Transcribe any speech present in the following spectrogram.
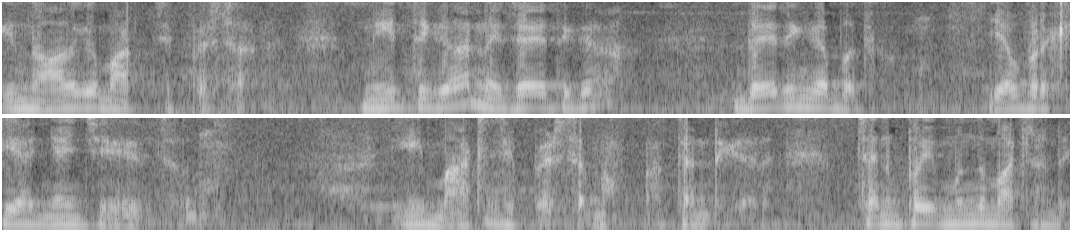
ఈ నాలుగే మాట చెప్పారు సార్. నీతిగా నిజాయితీగా ధైర్యంగా బతుకు. ఎవరికి అన్యాయం చేయొద్దు. ఈ మాటలు చెప్పాడు సార్ మా తండ్రి గారు. చనిపోయి ముందు మాట్లాడి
